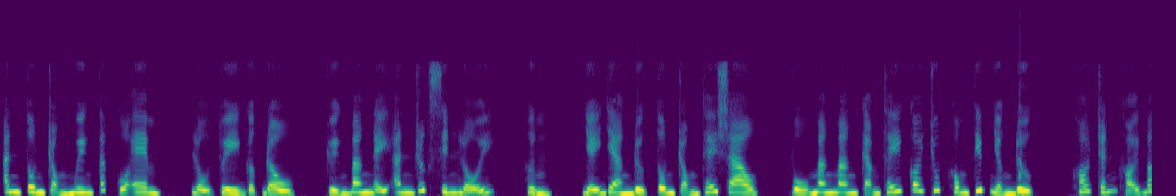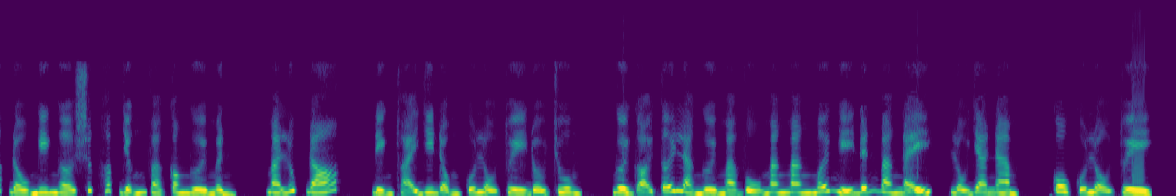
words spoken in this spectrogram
anh tôn trọng nguyên tắc của em, lộ tùy gật đầu, chuyện ban nãy anh rất xin lỗi, hừm, dễ dàng được tôn trọng thế sao, vụ mang mang cảm thấy có chút không tiếp nhận được, khó tránh khỏi bắt đầu nghi ngờ sức hấp dẫn và con người mình, mà lúc đó, điện thoại di động của lộ tùy đổ chuông, người gọi tới là người mà vụ mang mang mới nghĩ đến ban nãy, lộ gia nam, cô của lộ tùy,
